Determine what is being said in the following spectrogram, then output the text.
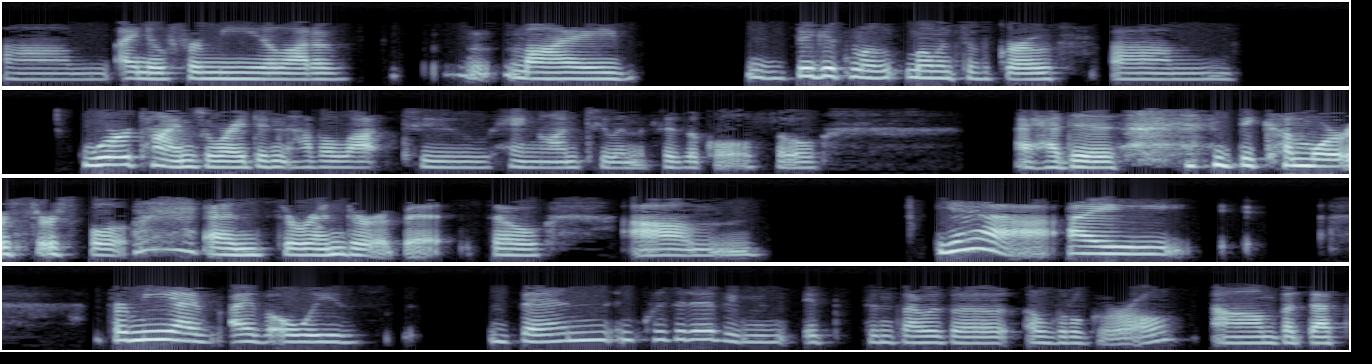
Um, I know for me, a lot of my biggest mo- moments of growth um, were times where I didn't have a lot to hang on to in the physical, so I had to become more resourceful and surrender a bit. So, um, yeah, I for me, I've I've always been inquisitive, even it's since I was a, a little girl. Um, but that's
